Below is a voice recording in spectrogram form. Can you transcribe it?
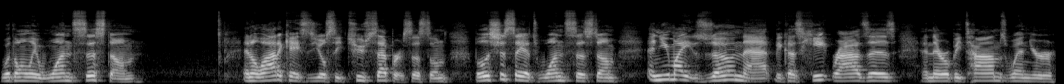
with only one system, in a lot of cases, you'll see two separate systems, but let's just say it's one system, and you might zone that because heat rises, and there will be times when your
